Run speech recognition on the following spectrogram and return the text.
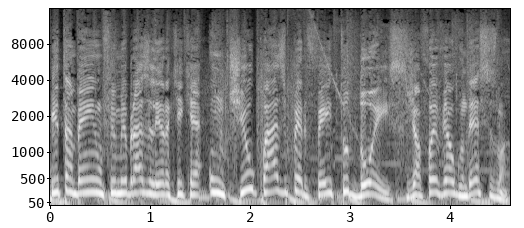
E também um filme brasileiro aqui que é Um Tio Quase Perfeito 2. Já foi ver algum desses, mano?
